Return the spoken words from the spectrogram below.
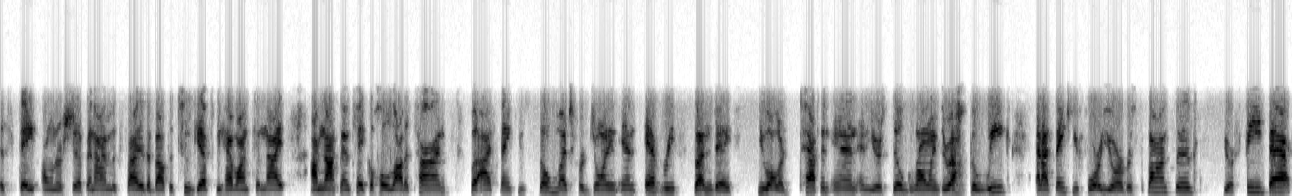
estate ownership. And I'm excited about the two guests we have on tonight. I'm not going to take a whole lot of time, but I thank you so much for joining in every Sunday. You all are tapping in and you're still growing throughout the week. And I thank you for your responses, your feedback.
